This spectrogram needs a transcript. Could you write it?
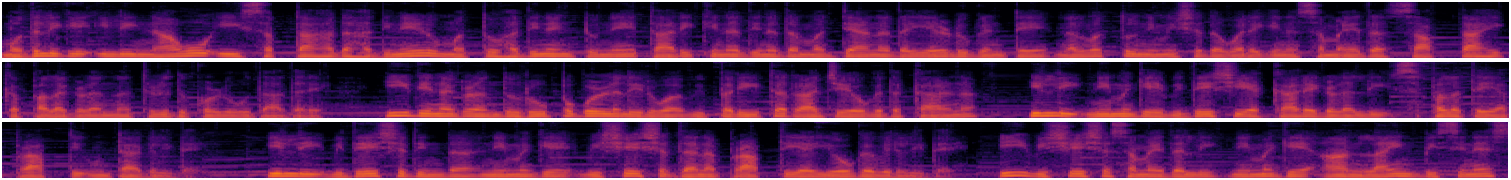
ಮೊದಲಿಗೆ ಇಲ್ಲಿ ನಾವು ಈ ಸಪ್ತಾಹದ ಹದಿನೇಳು ಮತ್ತು ಹದಿನೆಂಟನೇ ತಾರೀಕಿನ ದಿನದ ಮಧ್ಯಾಹ್ನದ ಎರಡು ಗಂಟೆ ನಲವತ್ತು ನಿಮಿಷದವರೆಗಿನ ಸಮಯದ ಸಾಪ್ತಾಹಿಕ ಫಲಗಳನ್ನು ತಿಳಿದುಕೊಳ್ಳುವುದಾದರೆ, ಈ ದಿನಗಳಂದು ರೂಪುಗೊಳ್ಳಲಿರುವ ವಿಪರೀತ ರಾಜಯೋಗದ ಕಾರಣ ಇಲ್ಲಿ ನಿಮಗೆ ವಿದೇಶಿಯ ಕಾರ್ಯಗಳಲ್ಲಿ ಸಫಲತೆಯ ಪ್ರಾಪ್ತಿ ಉಂಟಾಗಲಿದೆ. ಇಲ್ಲಿ ವಿದೇಶದಿಂದ ನಿಮಗೆ ವಿಶೇಷ ಧನ ಪ್ರಾಪ್ತಿಯ ಯೋಗವಿರಲಿದೆ. ಈ ವಿಶೇಷ ಸಮಯದಲ್ಲಿ ನಿಮಗೆ ಆನ್ಲೈನ್ ಬಿಸಿನೆಸ್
